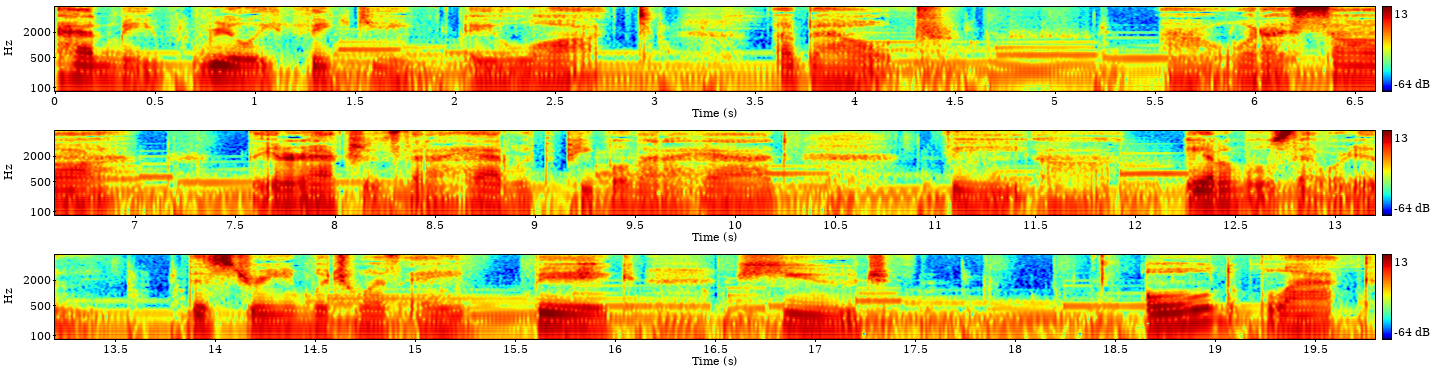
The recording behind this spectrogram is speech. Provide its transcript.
had me really thinking a lot about uh, what I saw, the interactions that I had with the people that I had, the uh, animals that were in this dream, which was a big, huge, old black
